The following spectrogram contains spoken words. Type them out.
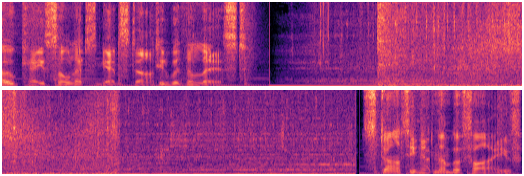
Okay so let's get started with the list. Starting at number 5,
